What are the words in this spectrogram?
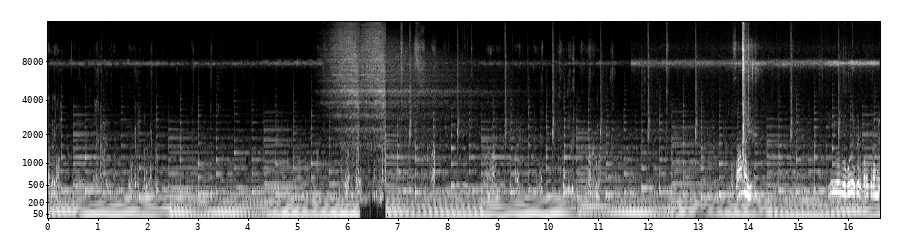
Thank you. சாமா இது. இவங்க இவ்வளோ பேர் பறக்குறாங்க.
